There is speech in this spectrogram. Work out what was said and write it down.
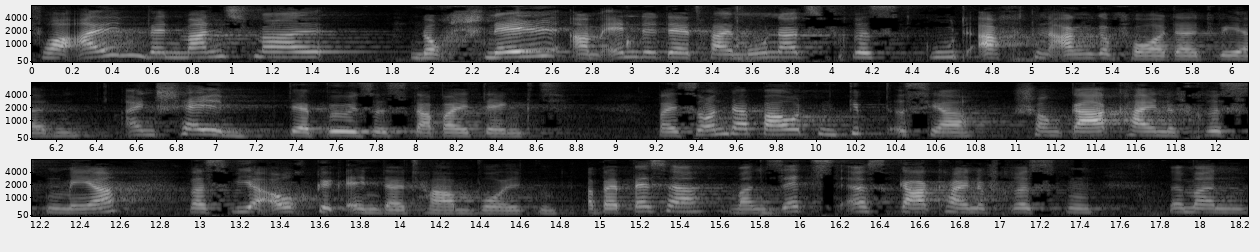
vor allem wenn manchmal noch schnell am Ende der Drei-Monatsfrist Gutachten angefordert werden. Ein Schelm, der Böses dabei denkt. Bei Sonderbauten gibt es ja schon gar keine Fristen mehr, was wir auch geändert haben wollten. Aber besser, man setzt erst gar keine Fristen, wenn man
